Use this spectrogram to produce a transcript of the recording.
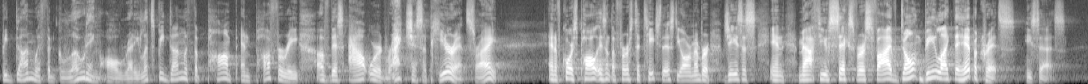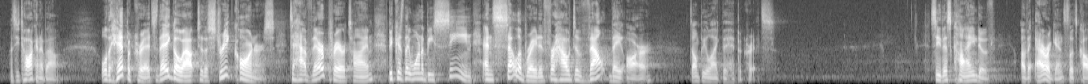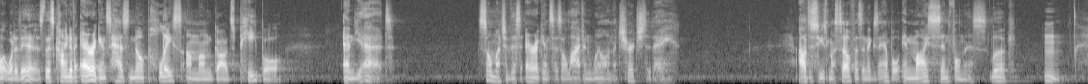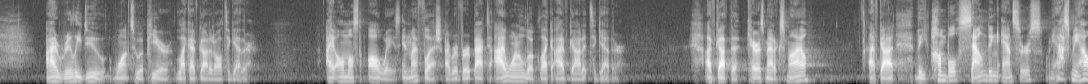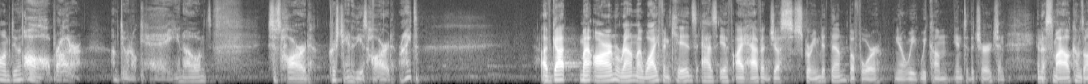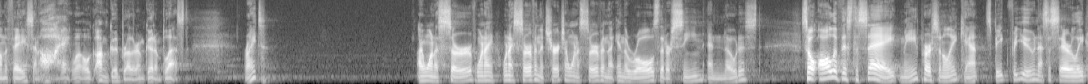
be done with the gloating already. Let's be done with the pomp and puffery of this outward righteous appearance, right? And of course, Paul isn't the first to teach this. Do you all remember Jesus in Matthew 6, verse 5? Don't be like the hypocrites, he says. What's he talking about? Well, the hypocrites, they go out to the street corners to have their prayer time because they want to be seen and celebrated for how devout they are. Don't be like the hypocrites. See, this kind of of arrogance, let's call it what it is, this kind of arrogance has no place among God's people. And yet, so much of this arrogance is alive and well in the church today. I'll just use myself as an example. In my sinfulness, look, mm, I really do want to appear like I've got it all together. I almost always, in my flesh, I revert back to I want to look like I've got it together. I've got the charismatic smile. I've got the humble sounding answers. When you ask me how I'm doing, oh, brother, I'm doing okay. You know, I'm, it's just hard. Christianity is hard, right? I've got my arm around my wife and kids as if I haven't just screamed at them before, you know, we, we come into the church and, and a smile comes on the face and, oh, hey, well, I'm good, brother. I'm good. I'm blessed. Right? I want to serve. When I, when I serve in the church, I want to serve in the, in the roles that are seen and noticed. So, all of this to say, me personally can't speak for you necessarily.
